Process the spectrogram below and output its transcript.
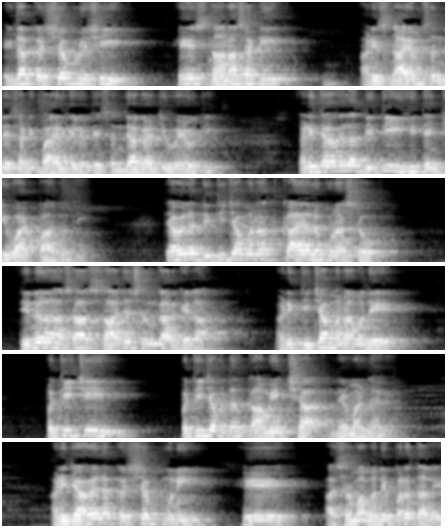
एकदा कश्यप ऋषी हे स्नानासाठी आणि स्नायम संध्येसाठी बाहेर गेले होते. संध्याकाळची वेळ होती. आणि त्यावेळेला दिती ही त्यांची वाट पाहत होती. त्यावेळेला दितीच्या मनात काय आलं कुणास तिनं असा साजशृंगार केला आणि तिच्या मनामध्ये पतीची पतीच्याबद्दल कामेच्छा निर्माण झाली. आणि ज्यावेळेला कश्यप मुनी हे आश्रमामध्ये परत आले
